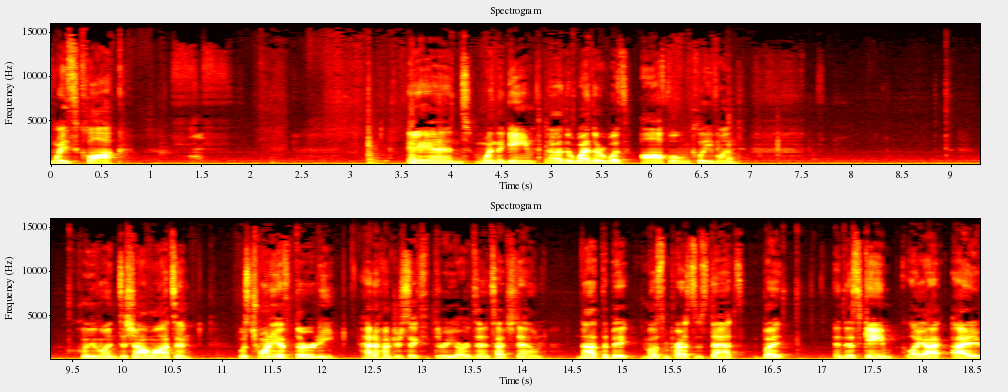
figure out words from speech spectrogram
waste clock. And when the game, uh, the weather was awful in Cleveland. Cleveland, Deshaun Watson was 20 of 30, had 163 yards and a touchdown. Not the big, most impressive stats, but in this game, like I, I,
